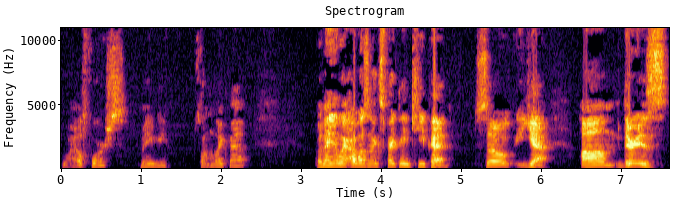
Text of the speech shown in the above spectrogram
Wild Force, maybe? Something like that. But anyway, I wasn't expecting a keypad. So, yeah. Um, there is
